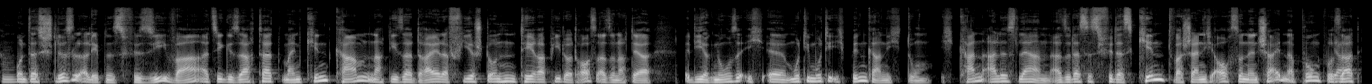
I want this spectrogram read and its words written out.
Mhm. Und das Schlüsselerlebnis für sie war, als sie gesagt hat, mein Kind kam nach dieser drei oder vier Stunden Therapie dort raus, also nach der Diagnose, ich, äh, Mutti, Mutti, ich bin gar nicht dumm. Ich kann alles lernen. Also das ist für das Kind wahrscheinlich auch so ein entscheidender Punkt, wo ja. sagt,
